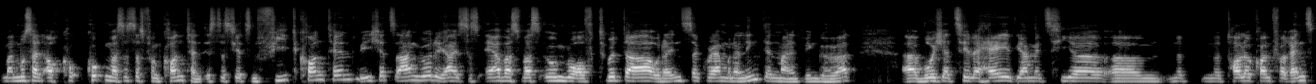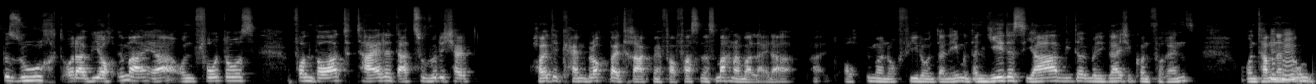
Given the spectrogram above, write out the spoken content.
man muss halt auch gu gucken, was ist das für ein Content? Ist das jetzt ein Feed-Content, wie ich jetzt sagen würde? Ja, ist das eher was, was irgendwo auf Twitter oder Instagram oder LinkedIn meinetwegen gehört? Äh, wo ich erzähle, hey, wir haben jetzt hier eine ähm, ne, tolle Konferenz besucht oder wie auch immer, ja, und Fotos von dort teile. Dazu würde ich halt heute keinen Blogbeitrag mehr verfassen. Das machen aber leider halt auch immer noch viele Unternehmen und dann jedes Jahr wieder über die gleiche Konferenz und haben dann mhm.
